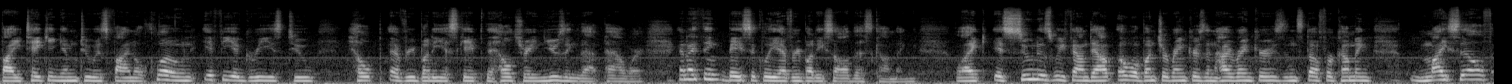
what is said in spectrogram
by taking him to his final clone if he agrees to help everybody escape the Hell Train using that power. And I think basically everybody saw this coming. Like, as soon as we found out, oh, a bunch of rankers and high rankers and stuff were coming, myself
